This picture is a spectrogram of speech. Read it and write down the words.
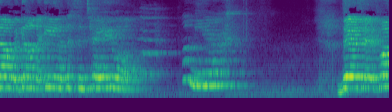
now we're gonna eat at the same table. I'm here. This is what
